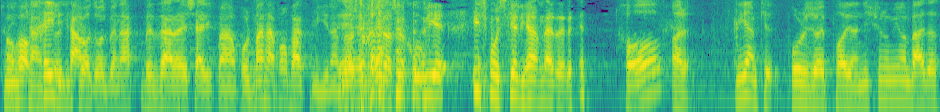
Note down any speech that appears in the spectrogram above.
تو این چند خیلی تعادل به نفع به ضرر شریف به هم خورد. من حرفمو پس می‌گیرم. داشت خیلی داشت خوبیه. هیچ مشکلی هم نداره. خب. آره. میگم که پروژه های پایانیشون رو میان بعد از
